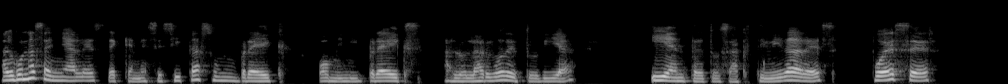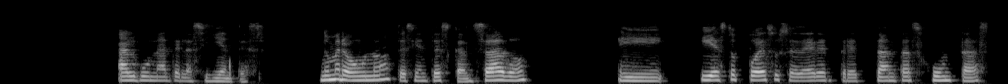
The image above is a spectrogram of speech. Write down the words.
algunas señales de que necesitas un break o mini breaks a lo largo de tu día y entre tus actividades puede ser alguna de las siguientes. Número uno, te sientes cansado y, Y esto puede suceder entre tantas juntas,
